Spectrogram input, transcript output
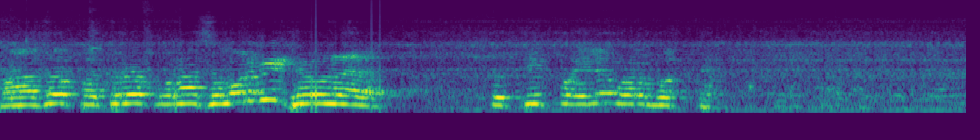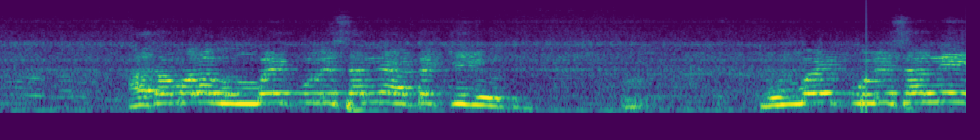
माझं पत्र कोणासमोर मी ठेवलं तर ती पहिले वर बघतात आता मला मुंबई पोलिसांनी अटक केली होती. मुंबई पोलिसांनी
